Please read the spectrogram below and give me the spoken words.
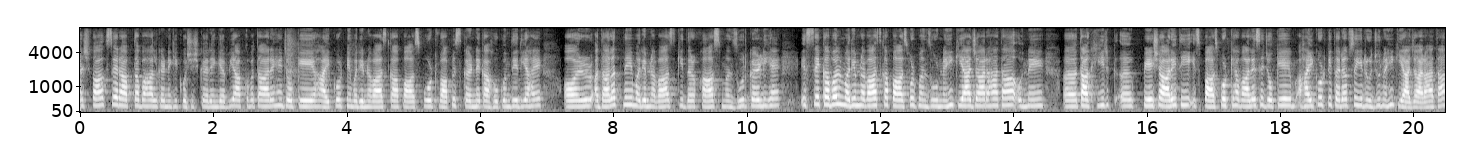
अशफाक से रबता बहाल करने की कोशिश करेंगे। अभी आपको बता रहे हैं जो कि हाईकोर्ट ने मरीम नवाज़ का पासपोर्ट वापस करने का हुक्म दे दिया है। और अदालत ने मरीम नवाज़ की दरख्वास्त मंजूर कर ली है। इससे कबल मरीम नवाज़ का पासपोर्ट मंजूर नहीं किया जा रहा था। उन्हें ताखीर पेश आ रही थी इस पासपोर्ट के हवाले से, जो कि हाई कोर्ट की तरफ़ से ये रुजू नहीं किया जा रहा था।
